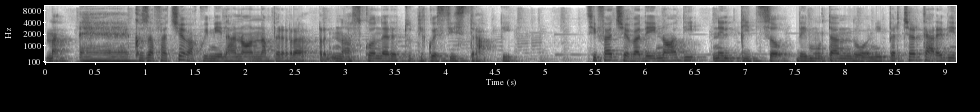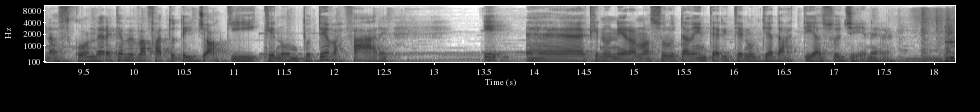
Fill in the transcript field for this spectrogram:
Ma eh, cosa faceva quindi la nonna per nascondere tutti questi strappi? Si faceva dei nodi nel pizzo dei mutandoni per cercare di nascondere che aveva fatto dei giochi che non poteva fare e eh, che non erano assolutamente ritenuti adatti al suo genere.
